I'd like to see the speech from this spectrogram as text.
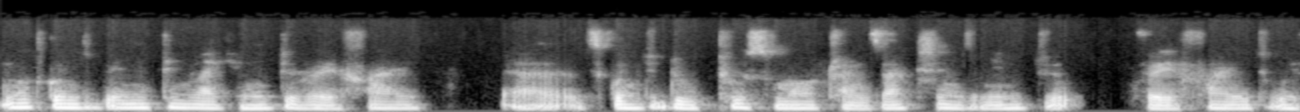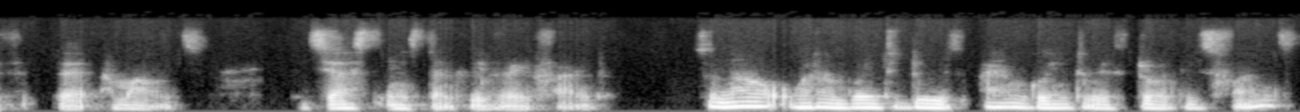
not going to be anything like you need to verify. Uh, it's going to do two small transactions and you need to verify it with the amounts. It's just instantly verified. So now what I'm going to do is I'm going to withdraw these funds.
